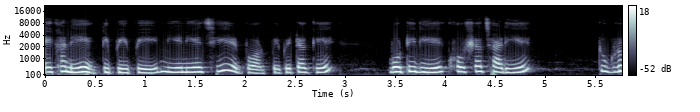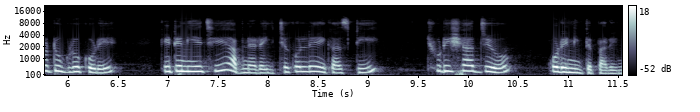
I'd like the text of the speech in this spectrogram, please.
এখানে একটি পেঁপে নিয়ে নিয়েছি, এরপর পেঁপেটাকে বটি দিয়ে খোসা ছাড়িয়ে টুকরো টুকরো করে কেটে নিয়েছি। আপনারা ইচ্ছে করলে এই কাজটি ছুরির সাহায্যেও করে নিতে পারেন।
